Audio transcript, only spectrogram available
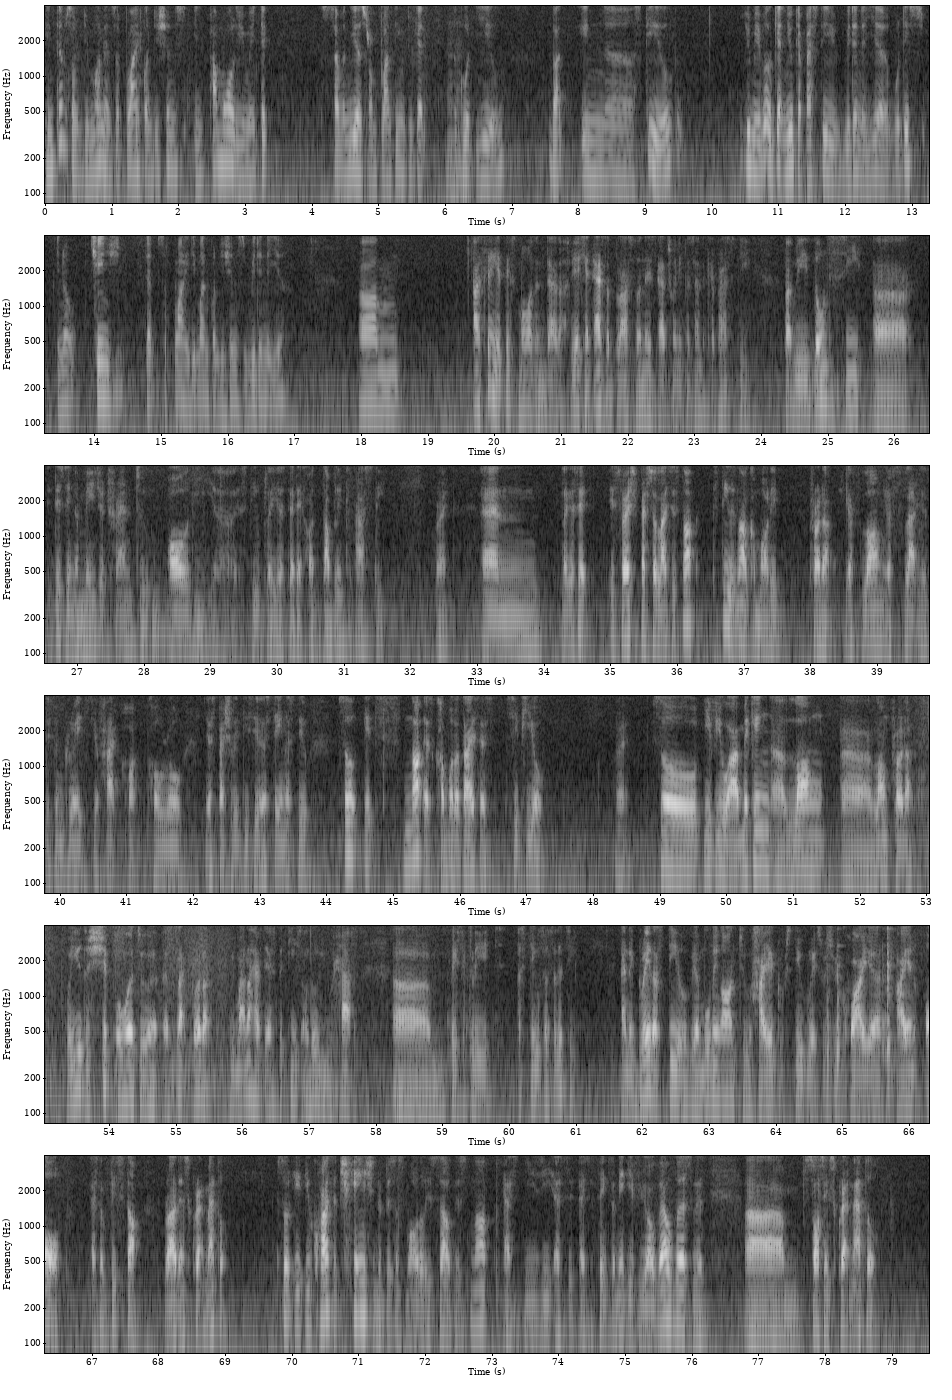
In terms of demand and supply conditions, in palm oil you may take seven years from planting to get a Mhm. good yield, but in uh, steel, you may be able to get new capacity within a year. Would this, you know, change that supply demand conditions within a year? Um, I think it takes more than that. We can add a blast furnace, add 20% of capacity, but we don't see uh, this being a major trend to all the uh, steel players that are doubling capacity, right? And like I said, it's very specialized. It's not steel is not a commodity product. You have long, you have flat, you have different grades. You have high, hot, cold roll. You have specialty steel, you have stainless steel. So it's not as commoditized as CPO, right? So if you are making a long, uh, long product, for you to shift over to a, a flat product, you might not have the expertise, although you have um, basically a steel facility. And the grade of steel, we are moving on to higher gr- steel grades which require iron ore as a feedstock rather than scrap metal. So it requires a change in the business model itself. It's not as easy as it, as it thinks. I mean, if you are well versed with um, sourcing scrap metal,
